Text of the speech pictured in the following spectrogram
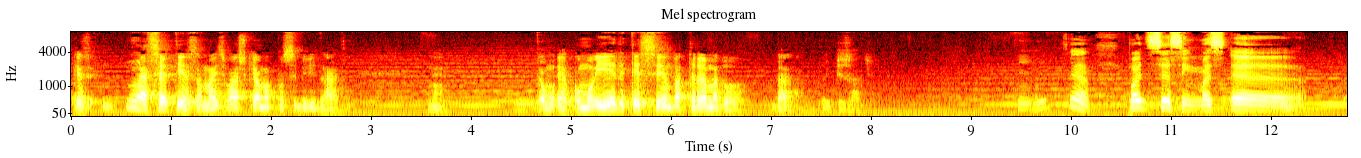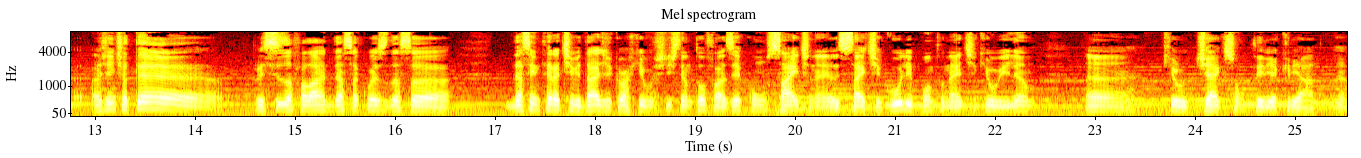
Quer dizer, não é certeza, mas eu acho que é uma possibilidade. Né? Então é como ele tecendo a trama do, da, do episódio. Uhum. É, pode ser sim, mas é, a gente até precisa falar dessa coisa, dessa, dessa interatividade que o Arquivo X tentou fazer com o site, né? O site gully.net que o William, uh, que o Jackson teria criado, né?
